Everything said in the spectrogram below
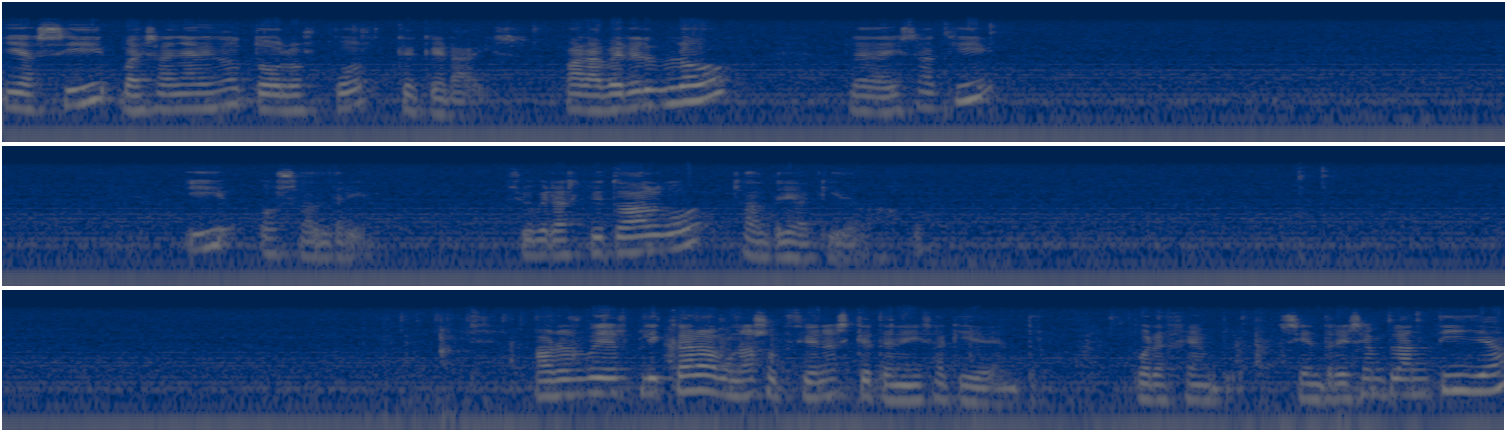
Y así vais añadiendo todos los posts que queráis. Para ver el blog, le dais aquí y os saldría. Si hubiera escrito algo, saldría aquí debajo. Ahora os voy a explicar algunas opciones que tenéis aquí dentro. Por ejemplo, si entráis en plantilla,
